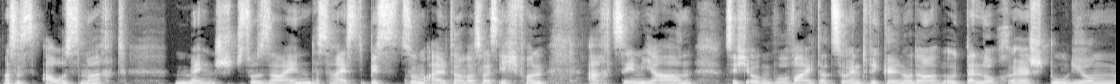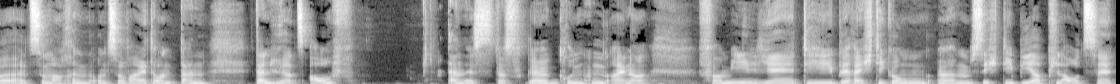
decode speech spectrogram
was es ausmacht, Mensch zu sein? Das heißt, bis zum Alter, was weiß ich, von 18 Jahren sich irgendwo weiterzuentwickeln oder dann noch äh, Studium äh, zu machen und so weiter. Und dann, dann hört's auf. Dann ist das äh, Gründen einer Familie die Berechtigung, ähm, sich die Bierplauze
